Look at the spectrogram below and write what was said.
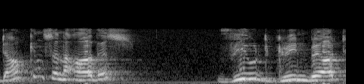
Dawkins and others viewed Greenbeard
